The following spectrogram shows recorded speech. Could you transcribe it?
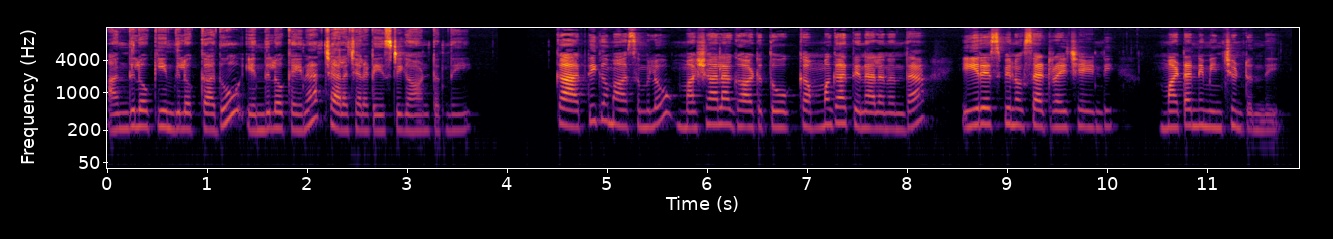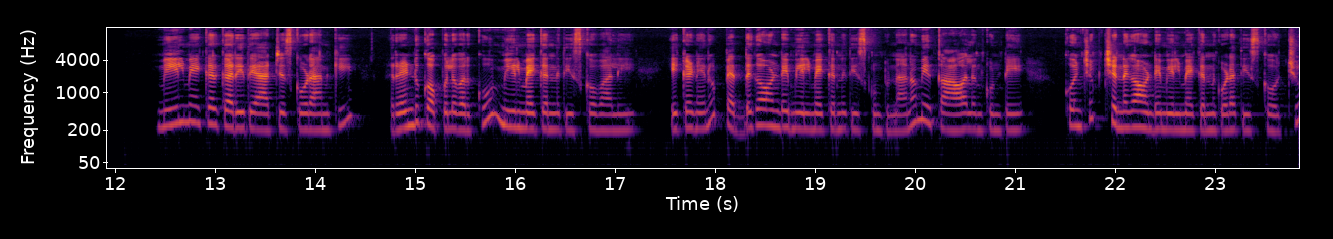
అందులోకి ఇందులో కాదు ఎందులోకైనా చాలా చాలా టేస్టీగా ఉంటుంది. కార్తీక మాసంలో మసాలా ఘాటుతో కమ్మగా తినాలనుందా? ఈ రెసిపీని ఒకసారి ట్రై చేయండి. మటన్ని మించి ఉంటుంది. మీల్ మేకర్ కర్రీ తయారు చేసుకోవడానికి రెండు కప్పుల వరకు మీల్ మేకర్ని తీసుకోవాలి. ఇక్కడ నేను పెద్దగా ఉండే మీల్ మేకర్ని తీసుకుంటున్నాను. మీరు కావాలనుకుంటే కొంచెం చిన్నగా ఉండే మీల్ మేకర్ని కూడా తీసుకోవచ్చు.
